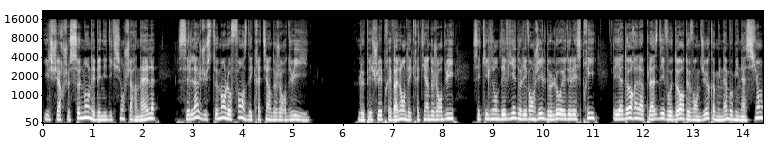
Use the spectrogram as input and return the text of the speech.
ils cherchent seulement les bénédictions charnelles. C'est là justement l'offense des chrétiens d'aujourd'hui. Le péché prévalent des chrétiens d'aujourd'hui, c'est qu'ils ont dévié de l'évangile de l'eau et de l'esprit et adorent à la place des veaux d'or devant Dieu comme une abomination.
